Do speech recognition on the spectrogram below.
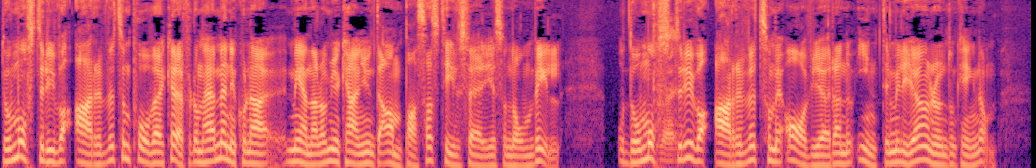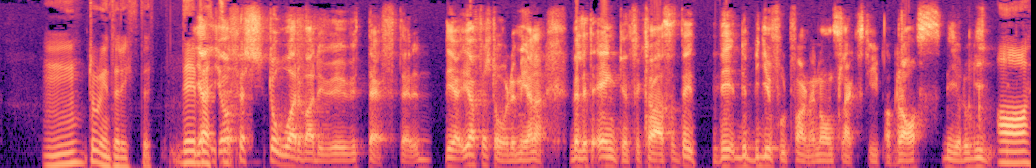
då måste det ju vara arvet som påverkar det. För de här människorna menar de ju kan ju inte anpassas till Sverige som de vill. Och då måste Nej. det ju vara arvet som är avgörande och inte miljön runt omkring dem. Mm, tror inte riktigt. Det jag, jag, förstår vad du är ute efter. Det, jag förstår vad du menar. Väldigt enkelt förklarat. Så det, det, det blir ju fortfarande någon slags typ av rasbiologi. Ja,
